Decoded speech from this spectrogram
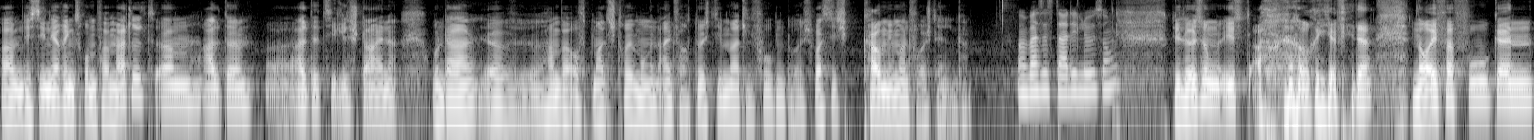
Ähm, die sind ja ringsrum vermörtelt, ähm, alte, äh, alte Ziegelsteine. Und da äh, haben wir oftmals Strömungen einfach durch die Mörtelfugen durch, was sich kaum jemand vorstellen kann. Und was ist da die Lösung? Die Lösung ist auch hier wieder neu verfugen.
